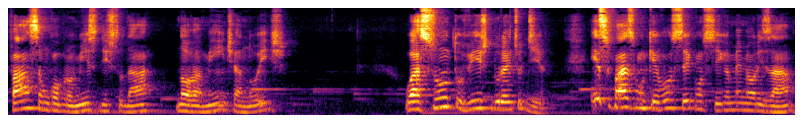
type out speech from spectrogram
Faça um compromisso de estudar novamente à noite o assunto visto durante o dia. Isso faz com que você consiga memorizar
